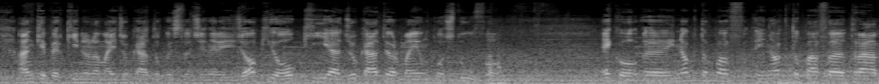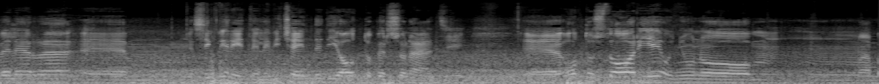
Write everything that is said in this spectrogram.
anche per chi non ha mai giocato questo genere di giochi o chi ha giocato e ormai è un po' stufo. Ecco, eh, in, Octopath, in, Octopath, Traveler eh, seguirete le vicende di otto personaggi, eh, otto storie, ognuno, mh, mm,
